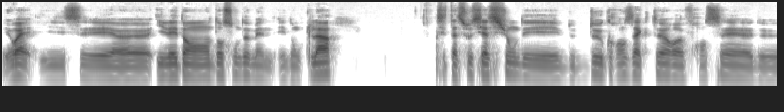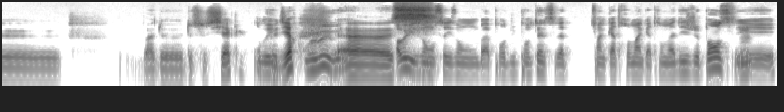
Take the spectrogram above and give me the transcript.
et ouais, il, euh, il est dans, dans son domaine. Et donc là, cette association des, de deux grands acteurs français de, bah, de, de ce siècle, on Oui. peut dire. Oui, oui, oui. Euh, Ah oui, ils ont, ils ont bah, pour Dupontel, c'est fin 80-90, je pense, Mm. et,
